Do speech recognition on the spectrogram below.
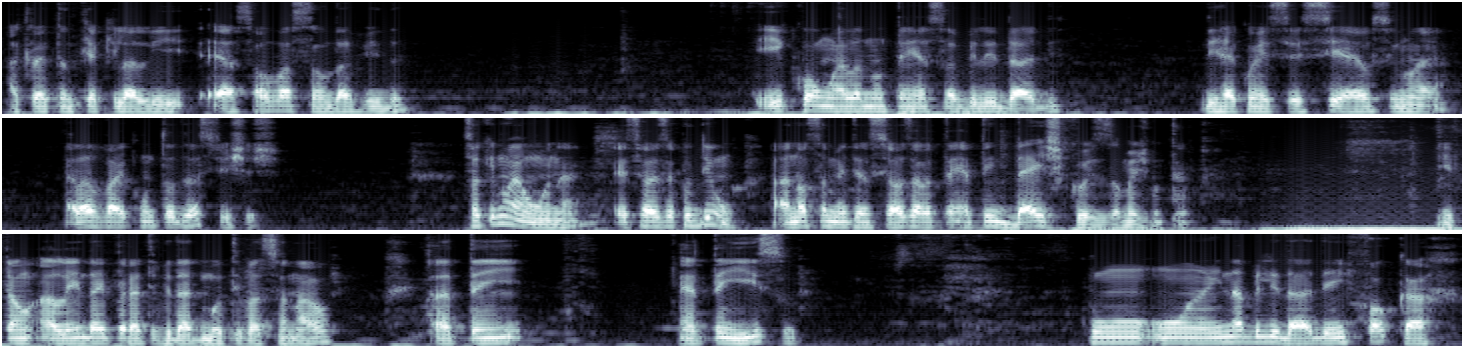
acreditando que aquilo ali é a salvação da vida. E como ela não tem essa habilidade de reconhecer se é ou se não é, ela vai com todas as fichas. Só que não é um, né? Esse é o exemplo de um. A nossa mente ansiosa ela tem, tem 10 coisas ao mesmo tempo. Então, além da hiperatividade motivacional, ela tem, ela tem isso com uma inabilidade em focar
